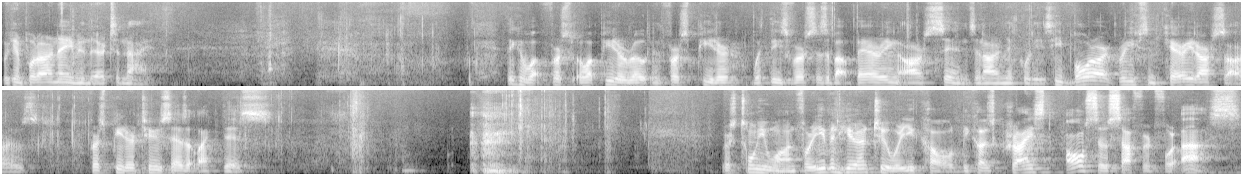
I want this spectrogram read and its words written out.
We can put our name in there tonight. Think of what, first, what Peter wrote in 1 Peter with these verses about bearing our sins and our iniquities. He bore our griefs and carried our sorrows. 1 Peter 2 says it like this Verse 21 For even hereunto were ye called, because Christ also suffered for us,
